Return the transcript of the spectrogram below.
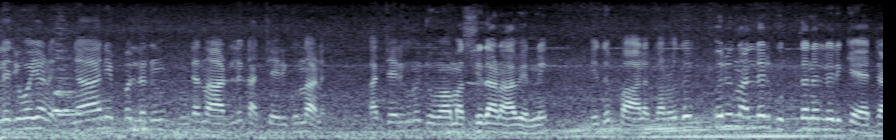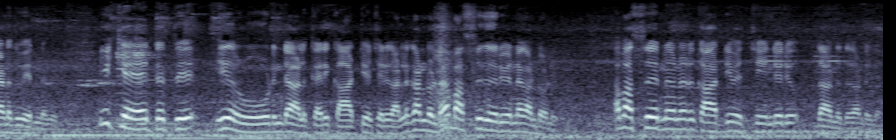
വില്ലേജ് ബോയാണ് ഞാനിപ്പോൾ ഉള്ളത് എന്റെ നാട്ടിൽ കച്ചേരിക്കുന്നാണ്. കച്ചേരിക്കുന്ന ജുമാ മസ്ജിദാണ് ആ വരുന്നത് ഇത് പാലക്കാട്. ഇത് ഒരു നല്ലൊരു കുത്തനല്ലൊരു കയറ്റാണ് ഇത് വരുന്നത്. ഈ കയറ്റത്ത് ഈ റോഡിന്റെ ആൾക്കാർ കാട്ടി വെച്ചൊരു കണ്ടില്ല കണ്ടോളൂ. ആ ബസ് കയറി തന്നെ കണ്ടോളൂ. ആ ബസ് വരുന്ന ഒരു കാട്ടി വെച്ചതിന്റെ ഒരു ഇതാണ് ഇത് കണ്ടില്ലേ?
